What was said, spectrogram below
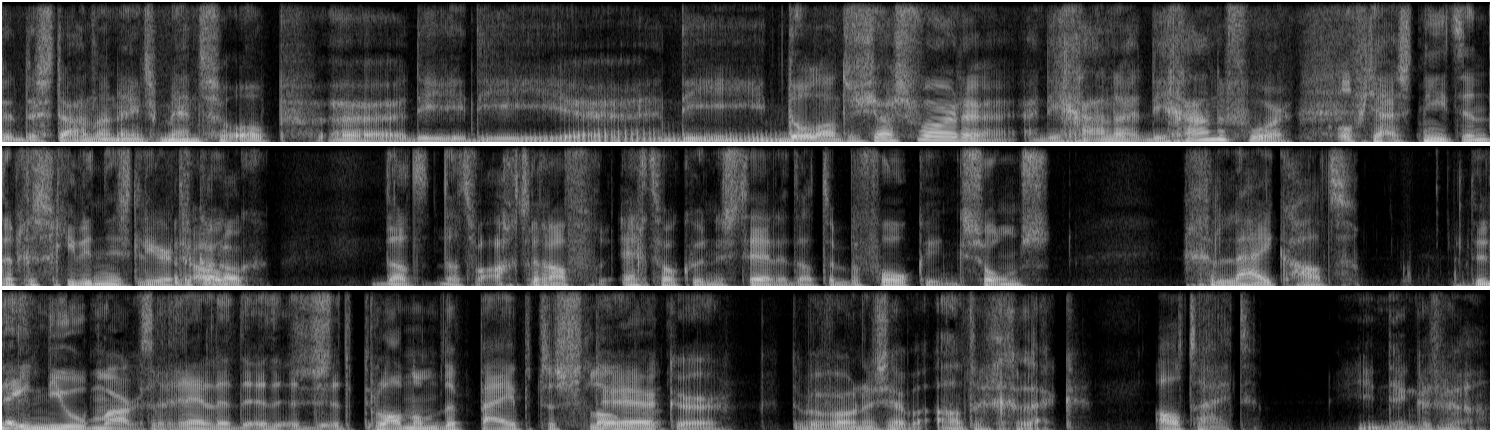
er, er staan dan eens mensen op eh, die, die, eh, die dol enthousiast worden. En die gaan, er, die gaan ervoor. Of juist niet. En de geschiedenis leert Dat kan ook, ook. Dat, dat we achteraf echt wel kunnen stellen dat de bevolking soms gelijk had. De, de nieuwmarktrellen, de- het, het plan om de pijp te slopen. Sterker, de bewoners hebben altijd gelijk. Altijd. Ik denk het wel.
